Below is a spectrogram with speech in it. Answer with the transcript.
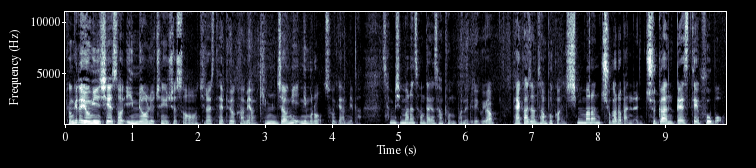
경기도 용인시에서 익명을 요청해 주셔서 지라스 대표 가명 김정희 님으로 소개합니다. 30만 원 상당의 상품 보내드리고요. 백화점 상품권 10만 원 추가로 받는 주간 베스트 후보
